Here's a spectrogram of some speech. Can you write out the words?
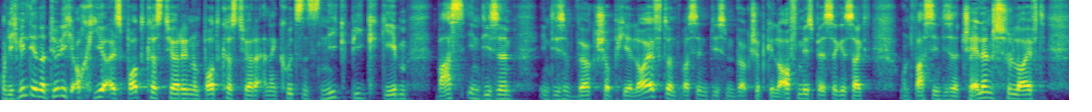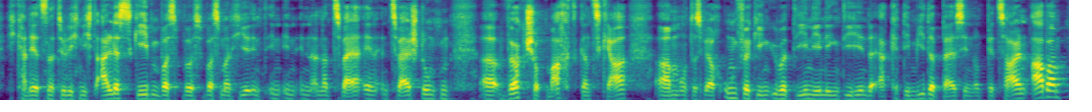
Und ich will dir natürlich auch hier als Podcasthörerin und Podcasthörer einen kurzen Sneak Peek geben, was in diesem, in diesem Workshop hier läuft und was in diesem Workshop gelaufen ist, besser gesagt, und was in dieser Challenge so läuft. Ich kann dir jetzt natürlich nicht alles geben, was, was, was man hier in, in, in einer zwei, in zwei Stunden äh, Workshop macht, ganz klar. Ähm, und das wäre auch unfair gegenüber denjenigen, die hier in der Akademie dabei sind und bezahlen. Aber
